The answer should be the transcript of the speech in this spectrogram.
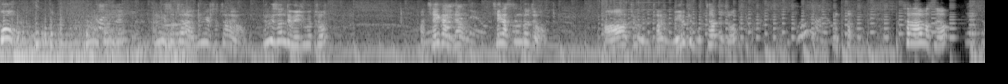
오! 능력 썼는데? 능력 썼잖아요 능력 썼잖아요 능력 썼는데 왜 죽었죠? 아 제가 이상 썼는데요. 제가 쓴 거죠 아저잘왜 이렇게 못하죠 저? 그런가요? 살아남았어요? 예, 저.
